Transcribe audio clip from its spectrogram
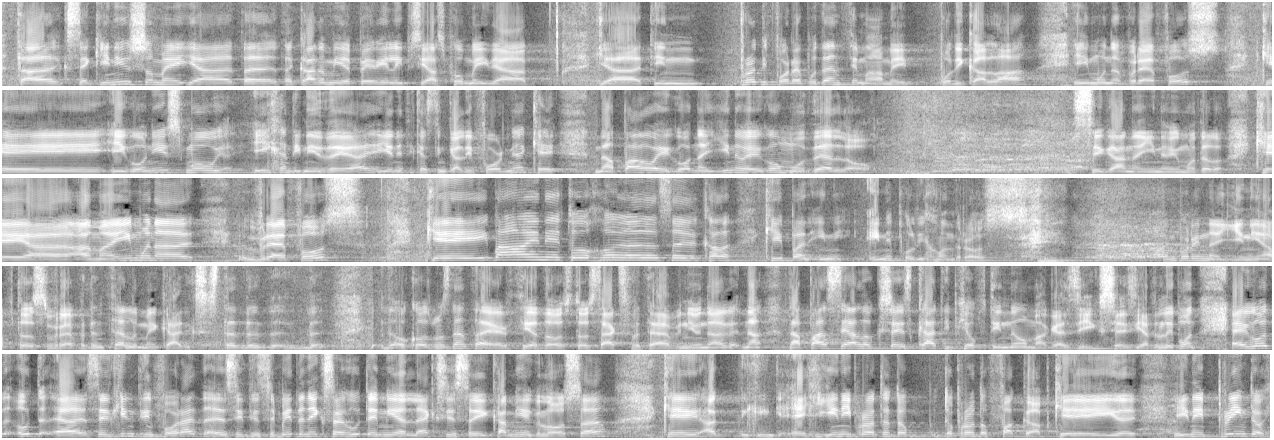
θα ξεκινήσουμε, για, θα, θα κάνω μια περίληψη, ας πούμε, για, για την πρώτη φορά που δεν θυμάμαι πολύ καλά. Ήμουν βρέφος και οι γονείς μου είχαν την ιδέα, γεννήθηκα στην Καλιφόρνια και να πάω εγώ να γίνω εγώ μοντέλο σιγά να είναι μοντέλο. Και α, άμα ήμουν βρέφος και είπα, είναι το καλά. Και είπαν, είναι, είναι πολύ χοντρός. Δεν μπορεί να γίνει αυτός βρέφο. Δεν θέλουμε κάτι. Ο κόσμος δεν θα έρθει εδώ στο Saxford Avenue να, να, να πα σε άλλο ξέρεις, κάτι πιο φτηνό μαγαζί. Ξέρεις, για Λοιπόν, εγώ ούτε, σε εκείνη την φορά, σε τη στιγμή δεν ήξερα ούτε μία λέξη σε καμία γλώσσα και έχει γίνει πρώτο, το, το πρώτο fuck up. Και ε, είναι πριν το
